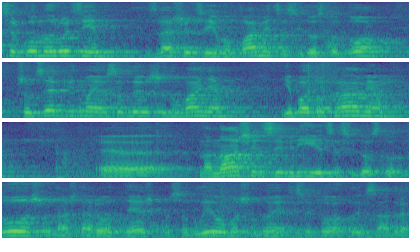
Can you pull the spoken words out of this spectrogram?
в церковному році звершується його пам'ять, це свідоцтво того, що в церкві він має особливе шанування, є багато храмів е, на нашій землі. Це свідоцтво того, що наш народ теж особливо шанує святого Олександра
